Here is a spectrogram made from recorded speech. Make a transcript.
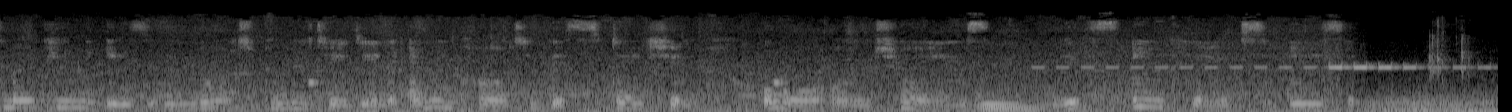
Smoking is not permitted in any part of this station or on trains. This includes eating.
